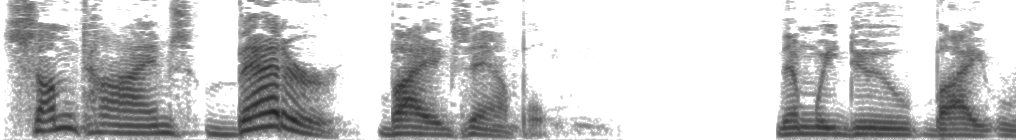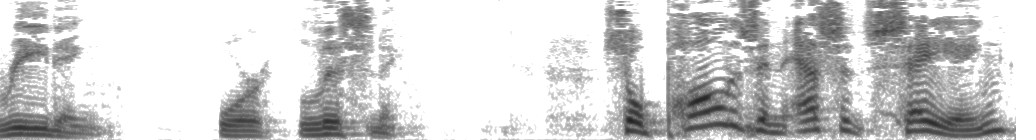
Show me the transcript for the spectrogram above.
sometimes better by example than we do by reading or listening. So Paul is in essence saying,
